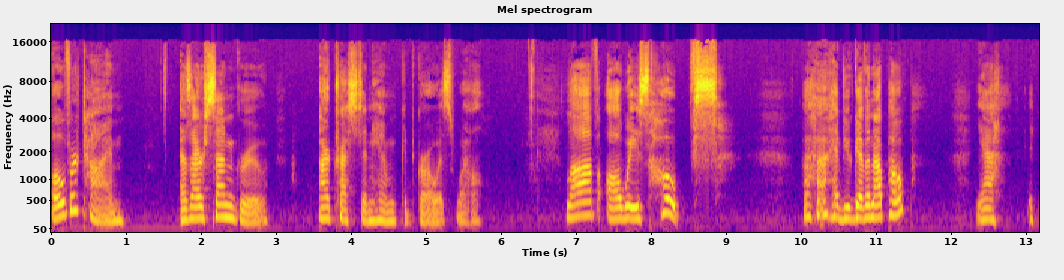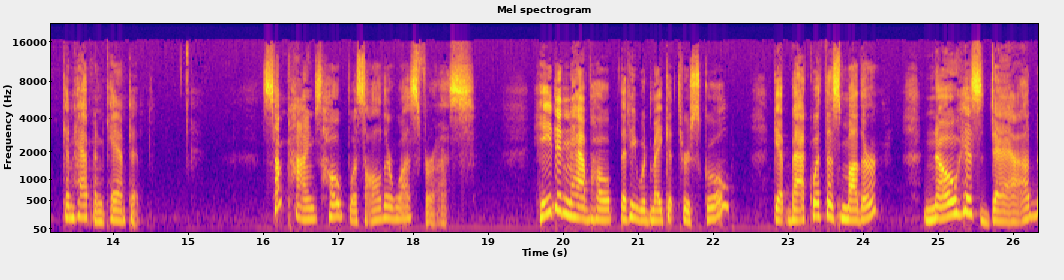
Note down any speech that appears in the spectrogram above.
over time, as our son grew, our trust in him could grow as well. Love always hopes. Uh-huh. Have you given up hope? Yeah, it can happen, can't it? Sometimes hope was all there was for us. He didn't have hope that he would make it through school, get back with his mother, know his dad,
